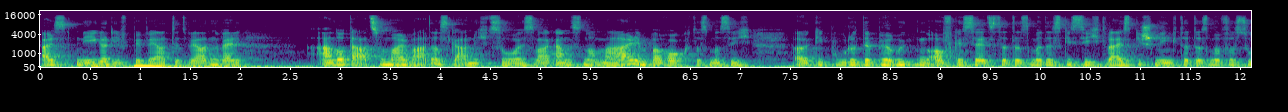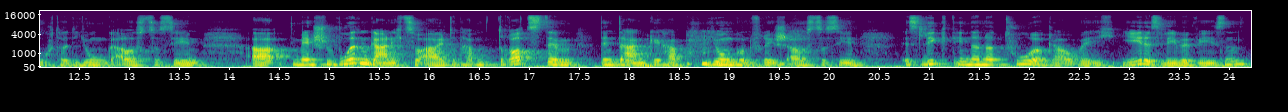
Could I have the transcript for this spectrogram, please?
als negativ bewertet werden, weil anno dazu mal war das gar nicht so. Es war ganz normal im Barock, dass man sich äh, gepuderte Perücken aufgesetzt hat, dass man das Gesicht weiß geschminkt hat, dass man versucht hat, jung auszusehen. Äh, die Menschen wurden gar nicht so alt und haben trotzdem den Drang gehabt, jung und frisch auszusehen. Es liegt in der Natur, glaube ich, jedes Lebewesen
